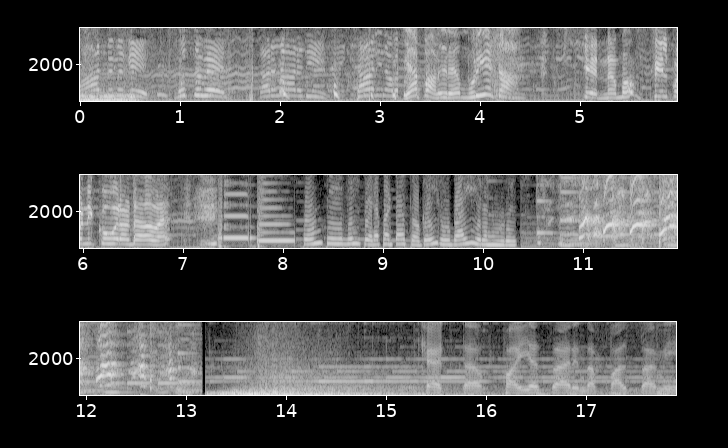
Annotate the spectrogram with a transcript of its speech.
மாண்புமிகு முத்துவேல் கருணாநிதி ஸ்டாலின் ஏப்பா அழுகுற? முரியசா என்னமா ஃபீல் பண்ணி கூவுறான்டா அவன். போன்பேவில் பெறப்பட்ட தொகை ரூபாய் இருநூறு. கெட்ட பையன் சார் இந்த பால்சாமி.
